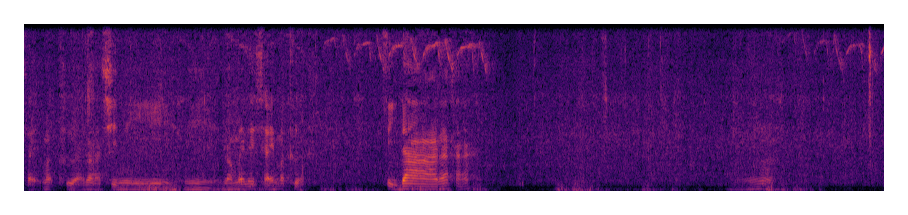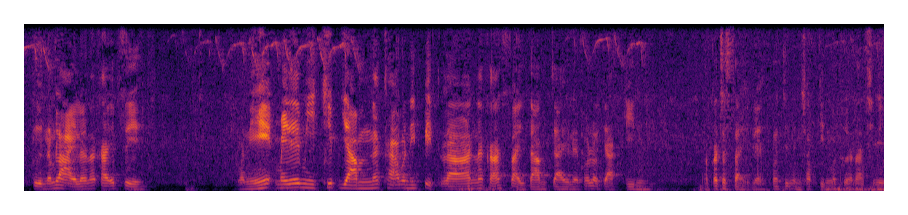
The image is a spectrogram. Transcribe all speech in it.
ใส่มะเขือราชินีนี่เราไม่ได้ใช้มะเขือสีดานะคะอืมกลืนน้ำลายแล้วนะคะ FC วันนี้ไม่ได้มีคลิปยำนะคะ วันนี้ปิดร้านนะคะ ใส่ตามใจเลยเพราะเราอยากกิน เราก็จะใส่เลยเพราะเจ๊หนึ่งชอบกินมะเขือราชินี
